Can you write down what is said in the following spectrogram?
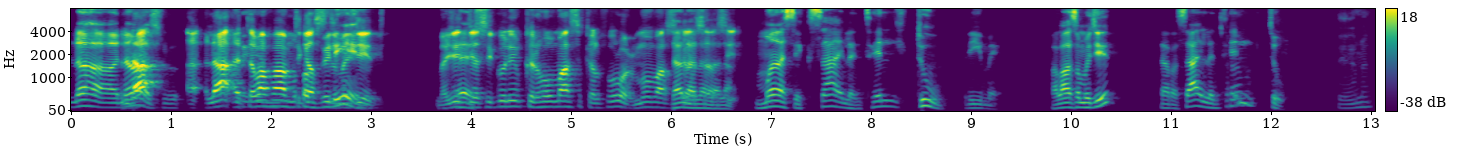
لها ناس لا لا أنت ما فهمت قصدي. مجيد. مجيد؟ جالس يقول يمكن هو ماسك الفروع مو ماسك لا لا لا لا, لا. ماسك Silent Hill 2 remake خلاص يا مجيد؟ ترى Silent Hill 2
